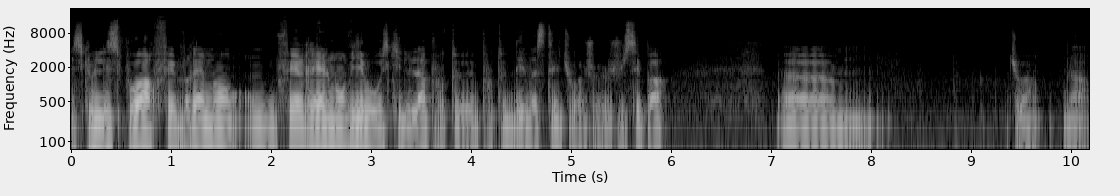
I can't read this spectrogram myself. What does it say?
Est-ce que l'espoir fait vraiment, on fait réellement vivre ou est-ce qu'il est là pour te, pour te dévaster, tu vois, je, je sais pas. Euh, tu vois, là,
